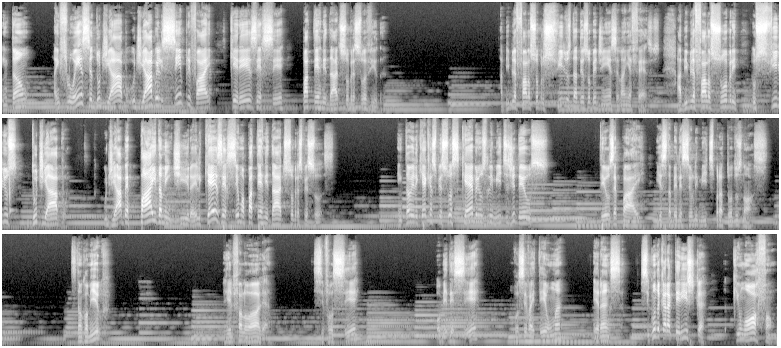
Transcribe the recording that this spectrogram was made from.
Então, a influência do diabo, o diabo ele sempre vai querer exercer paternidade sobre a sua vida. A Bíblia fala sobre os filhos da desobediência lá em Efésios. A Bíblia fala sobre os filhos do diabo. O diabo é pai da mentira, ele quer exercer uma paternidade sobre as pessoas. Então ele quer que as pessoas quebrem os limites de Deus. Deus é pai e estabeleceu limites para todos nós. Estão comigo? E ele falou: Olha, se você obedecer, você vai ter uma herança. Segunda característica que um órfão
